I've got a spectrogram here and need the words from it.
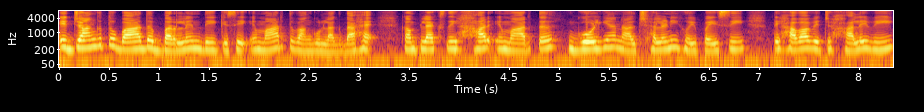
ਇਹ ਜੰਗ ਤੋਂ ਬਾਅਦ ਬਰਲਿਨ ਦੀ ਕਿਸੇ ਇਮਾਰਤ ਵਾਂਗੂ ਲੱਗਦਾ ਹੈ। ਕੰਪਲੈਕਸ ਦੀ ਹਰ ਇਮਾਰਤ ਗੋਲੀਆਂ ਨਾਲ ਛਲਣੀ ਹੋਈ ਪਈ ਸੀ ਤੇ ਹਵਾ ਵਿੱਚ ਹਾਲੇ ਵੀ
